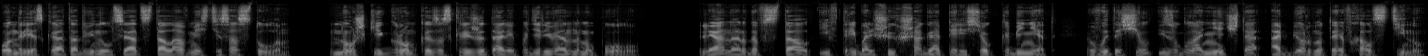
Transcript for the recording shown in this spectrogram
Он резко отодвинулся от стола вместе со стулом. Ножки громко заскрежетали по деревянному полу. Леонардо встал и в три больших шага пересек кабинет, вытащил из угла нечто обернутое в холстину.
